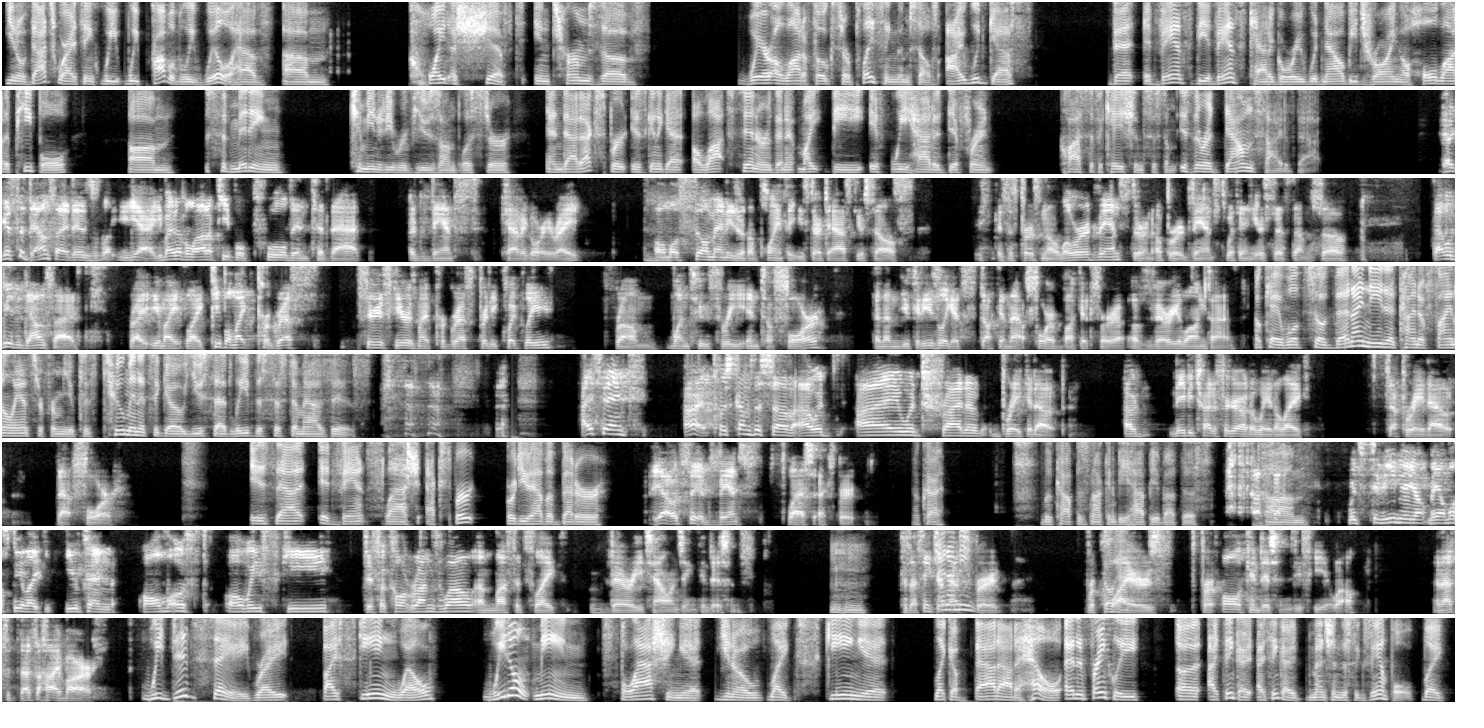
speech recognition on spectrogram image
you know, that's where I think we, we probably will have, um, quite a shift in terms of where a lot of folks are placing themselves. I would guess that advanced, the advanced category would now be drawing a whole lot of people um, submitting community reviews on Blister. And that expert is going to get a lot thinner than it might be if we had a different classification system. Is there a downside of that? I guess the downside is, like, yeah, you might have a lot of people pooled into that advanced category, right? Mm-hmm. Almost so many to the point that you start to ask yourself, is this person a lower advanced or an upper advanced within your system? So that would be the downside, right? You might like people might progress, serious skiers might progress pretty quickly from one, two, three into four. And then you could easily get stuck in that four bucket for a, a very long time. Okay. Well, so then I need a kind of final answer from you because two minutes ago you said leave the system as is. I think all right, push comes to shove, I would I would try to break it out. I would maybe try to figure out a way to like separate out that four. Is that advanced slash expert, or do you have a better? Yeah, I would say advanced slash expert. Okay, Koppa is not going to be happy about this. Um, Which to me may may almost be like you can almost always ski difficult runs well, unless it's like very challenging conditions. Because mm-hmm. I think your and expert I mean, requires for all conditions you ski it well, and that's that's a high bar. We did say right by skiing well, we don't mean flashing it, you know, like skiing it like a bat out of hell. And, and frankly, uh, I think I, I think I mentioned this example, like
